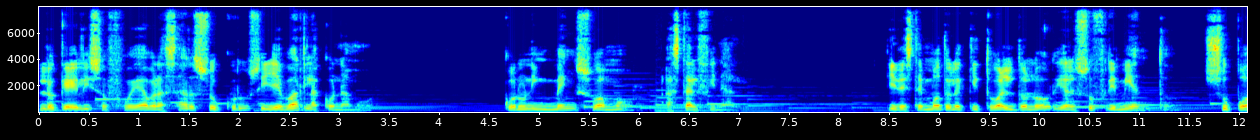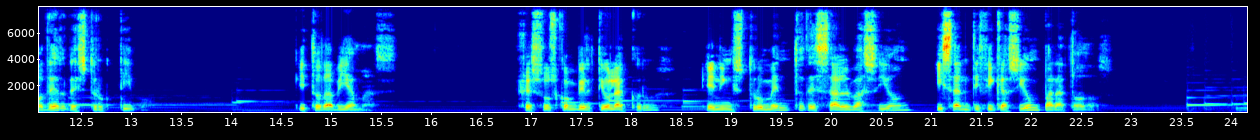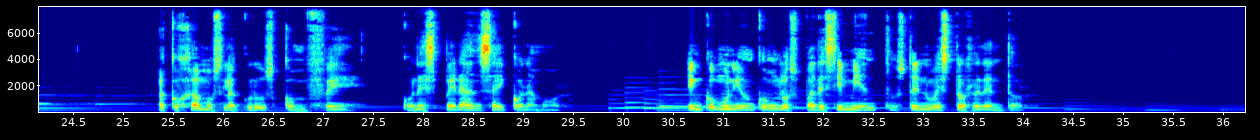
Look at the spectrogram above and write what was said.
Lo que Él hizo fue abrazar su cruz y llevarla con amor, con un inmenso amor hasta el final. Y de este modo le quitó al dolor y al sufrimiento su poder destructivo. Y todavía más Jesús convirtió la cruz en instrumento de salvación y santificación para todos. Acojamos la cruz con fe, con esperanza y con amor, en comunión con los padecimientos de nuestro Redentor.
